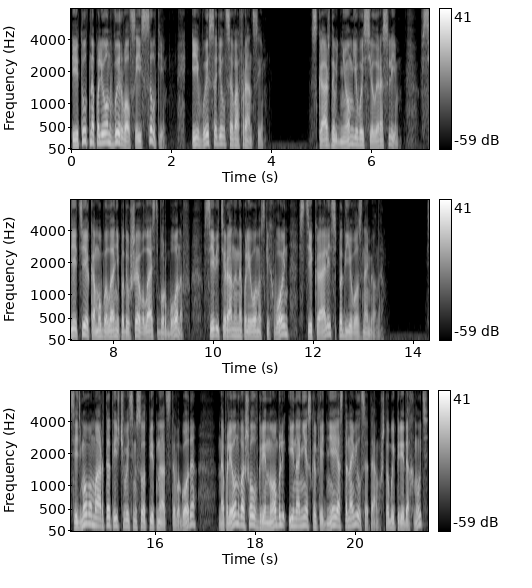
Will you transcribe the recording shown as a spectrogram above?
И тут Наполеон вырвался из ссылки — и высадился во Франции. С каждым днем его силы росли. Все те, кому была не по душе власть бурбонов, все ветераны наполеоновских войн стекались под его знамена. 7 марта 1815 года Наполеон вошел в Гренобль и на несколько дней остановился там, чтобы передохнуть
